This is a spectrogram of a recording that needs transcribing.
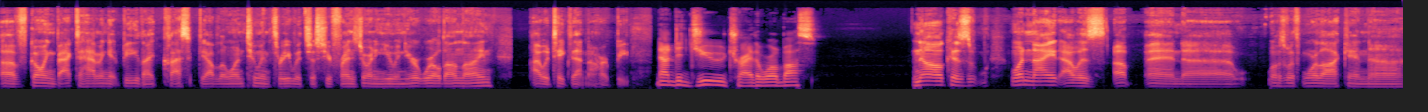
of going back to having it be like classic Diablo 1, 2, and 3 with just your friends joining you in your world online, I would take that in a heartbeat. Now, did you try the world boss? No, because one night I was up and uh, was with Warlock and uh,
